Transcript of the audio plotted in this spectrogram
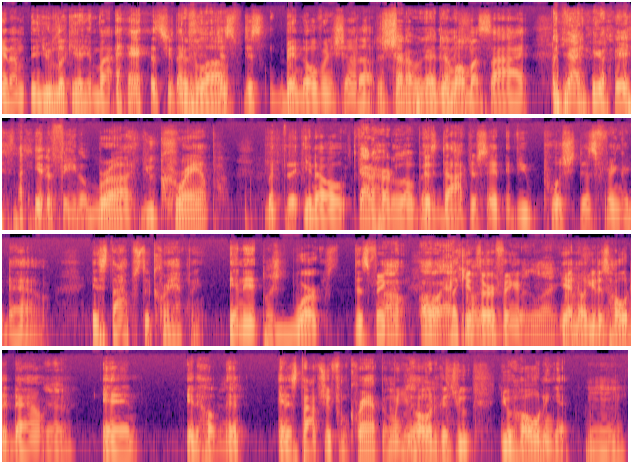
And I'm and you looking at my ass. She's like, It's love. just just bend over and shut up. Just shut up. We gotta do I'm this. on my side, yeah, I hear the fetal. bruh. You cramp, but the you know It's got to hurt a little bit. this doctor said if you push this finger down, it stops the cramping and it works. This finger, Oh. Oh, like your third acupuncture? finger. Like- like yeah, no, oh, you just hold it down, Yeah. and it ho- and, and it stops you from cramping when you believe hold it because you you holding it. Mm-hmm.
